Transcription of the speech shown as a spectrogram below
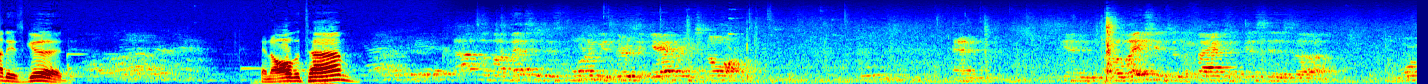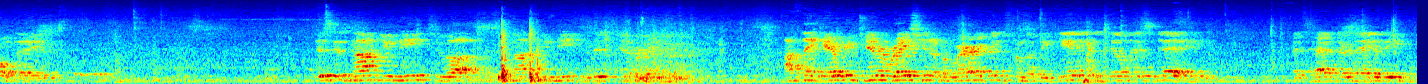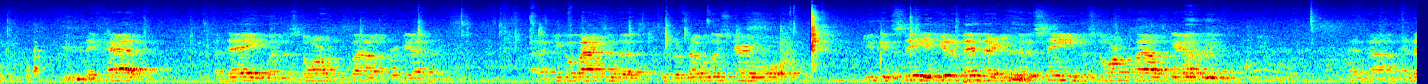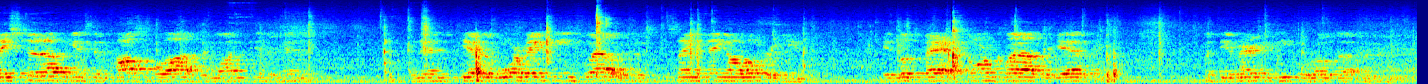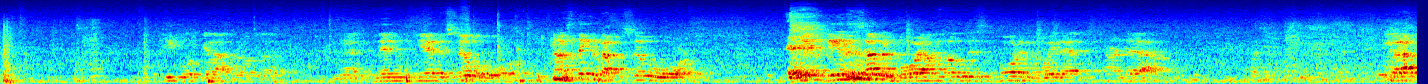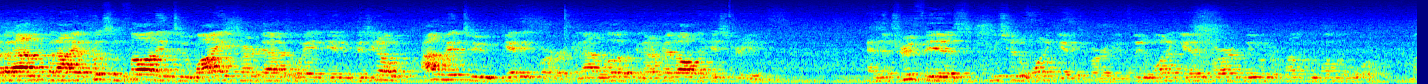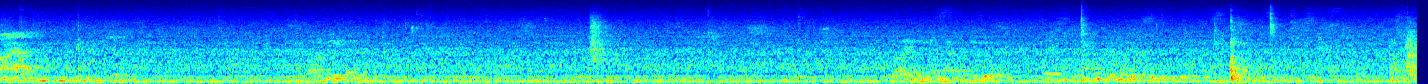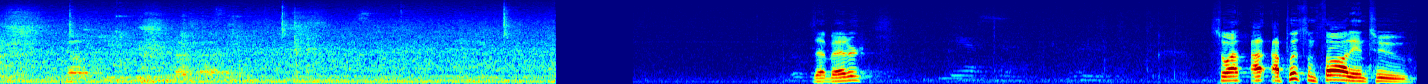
God is good. And all the time? The title of my message this morning is There's a Gathering Storm. And in relation to the fact that this is uh, Memorial Day, this is not unique to us. This is not unique to this generation. I think every generation of Americans from the beginning until this day has had their day of evil. They've had a day when the storm clouds were gathering. Uh, if you go back to the to the Revolutionary War, you could see if you'd have been there, you could have seen the storm clouds gathering, and uh, and they stood up against impossible odds and won independence. And then you had the War of 1812, which was the same thing all over again. It looked bad. Storm clouds were gathering, but the American people rose up. The people of God rose up. And then you had the Civil War. And I was thinking about the Civil War. Being, a Southern boy, I'm a little disappointed in the way that turned out. But I, but I, but I have put some thought into why it turned out the way it did. Because, you know, I went to Gettysburg and I looked and I read all the history. And, and the truth is, we should have won at Gettysburg. If we had won at Gettysburg, we would have probably won the war. Am I out? I mean, uh, I didn't know how to do it. Help you. Help us. Is that better? Yes. So I, I, I put some thought into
